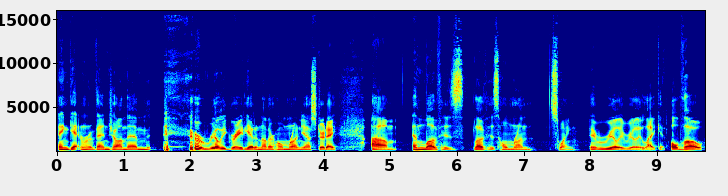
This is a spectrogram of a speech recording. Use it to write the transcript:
and getting revenge on them really great. He had another home run yesterday, um, and love his love his home run swing. I really, really like it. Although,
